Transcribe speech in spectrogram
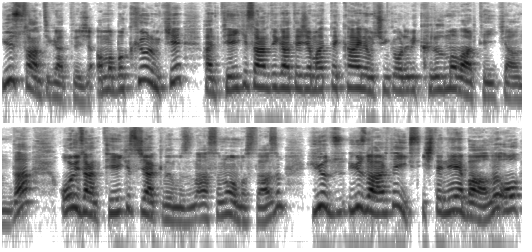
100 santigrat derece. Ama bakıyorum ki hani T2 santigrat derece madde kaynamış çünkü orada bir kırılma var T2 anında. O yüzden T2 sıcaklığımızın aslında olması lazım? 100, 100 artı X. İşte neye bağlı? O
